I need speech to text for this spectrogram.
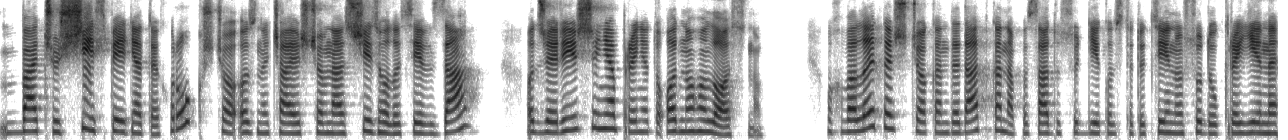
Бачу шість піднятих рук, що означає, що в нас шість голосів за. Отже, рішення прийнято одноголосно. Ухвалити, що кандидатка на посаду судді Конституційного суду України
